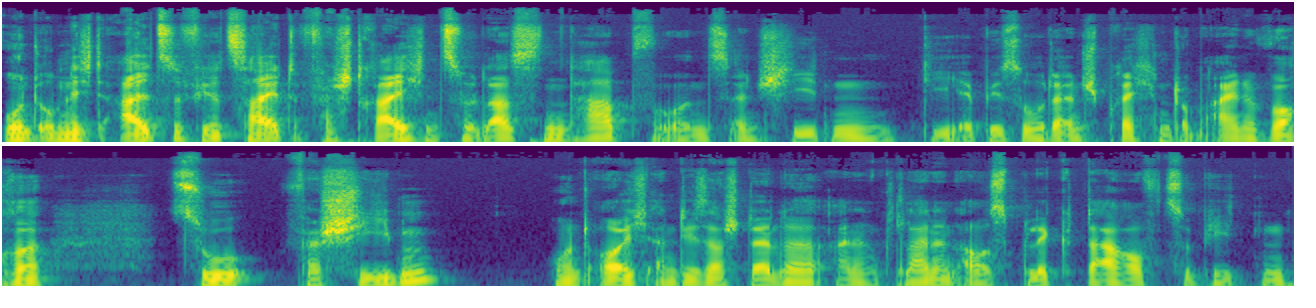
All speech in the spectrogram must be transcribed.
Und um nicht allzu viel Zeit verstreichen zu lassen, haben wir uns entschieden, die Episode entsprechend um eine Woche zu verschieben und euch an dieser Stelle einen kleinen Ausblick darauf zu bieten,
